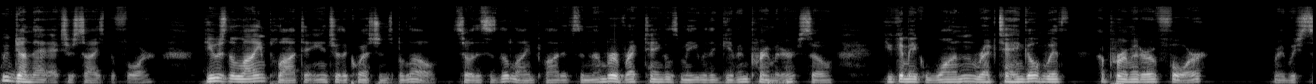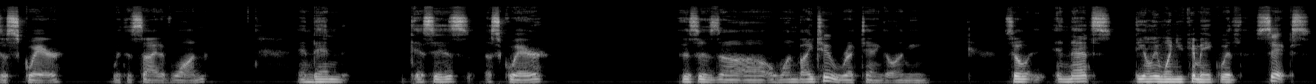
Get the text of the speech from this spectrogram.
We've done that exercise before. Use the line plot to answer the questions below. So this is the line plot. It's the number of rectangles made with a given perimeter. So you can make one rectangle with a perimeter of 4, right, which is a square with a side of 1. And then this is a square. This is a, a 1 by 2 rectangle, I mean. So, and that's the only one you can make with 6.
